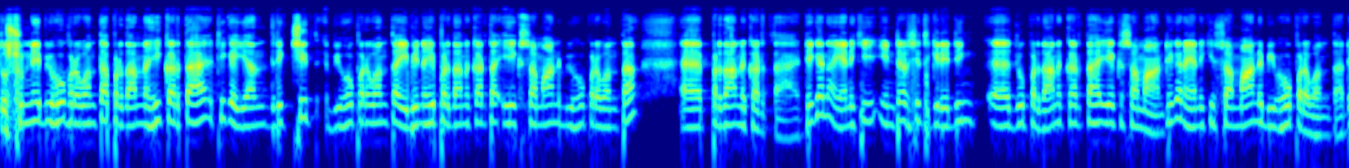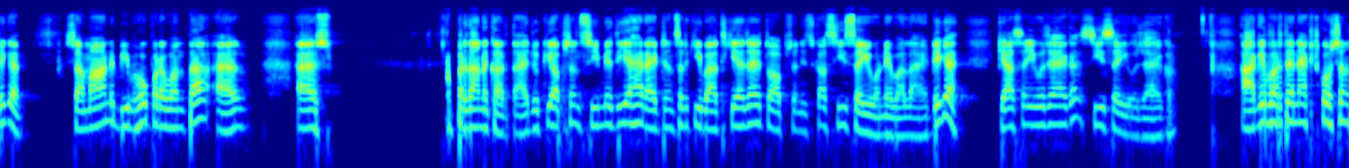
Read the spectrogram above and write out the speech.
तो शून्य विहो प्रवणता प्रदान नहीं करता है, ठीक है यांत्रिक्षित विहो प्रवणता, ये भी नहीं प्रदान करता, एक समान विहो प्रवणता प्रदान करता है, ठीक है ना? यानी कि इंटरसिथ ग्रेडिंग जो प्रदान करता है, एक समान, ठीक है ना? यानी कि समान विभव प्रवणता, ठीक है? समान विभव प्रवणता प्रदान करता है, जो कि ऑप्शन सी में दिया है, राइट आंसर की बात किया जाए तो ऑप्शन इसका सी सही होने वाला है, ठीक है? क्या सही हो जाएगा? सी सही हो जाएगा। आगे बढ़ते हैं नेक्स्ट क्वेश्चन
